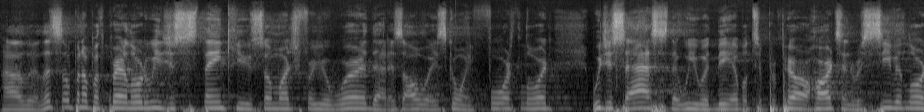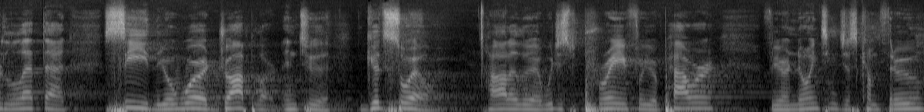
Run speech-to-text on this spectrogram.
Hallelujah. Let's open up with prayer, Lord. We just thank you so much for your word that is always going forth, Lord. We just ask that we would be able to prepare our hearts and receive it, Lord. Let that seed, your word, drop, Lord, into good soil. Hallelujah. We just pray for your power, for your anointing just come through.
